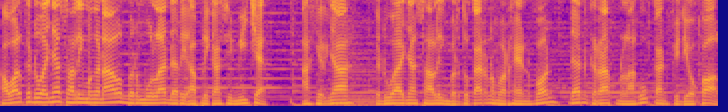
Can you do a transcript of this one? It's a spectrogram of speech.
Awal keduanya saling mengenal bermula dari aplikasi micet. Akhirnya, keduanya saling bertukar nomor handphone dan kerap melakukan video call.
